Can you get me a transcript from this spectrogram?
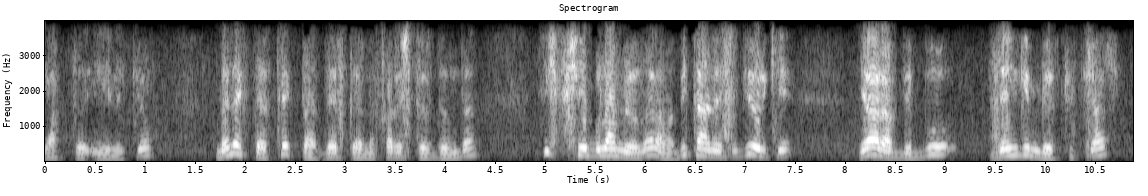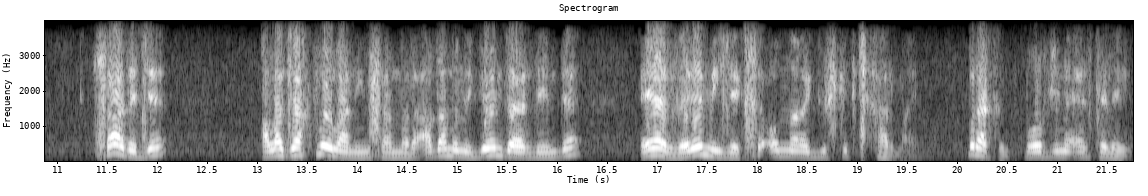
yaptığı iyilik yok? Melekler tekrar defterini karıştırdığında hiçbir şey bulamıyorlar ama bir tanesi diyor ki Ya Rabbi bu zengin bir tüccar sadece alacaklı olan insanlara adamını gönderdiğinde eğer veremeyecekse onlara güçlük çıkarmayın. Bırakın borcunu erteleyin.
